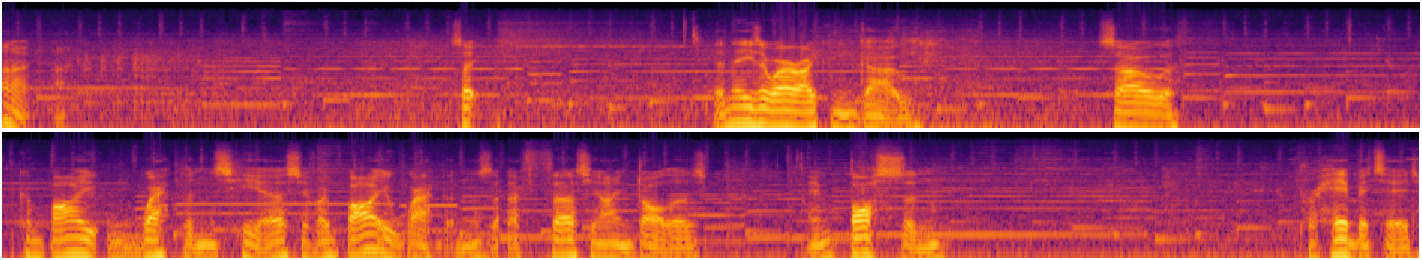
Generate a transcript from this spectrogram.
I don't know. So... Then these are where I can go. So I can buy weapons here. So if I buy weapons, they're $39. In Boston, prohibited.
